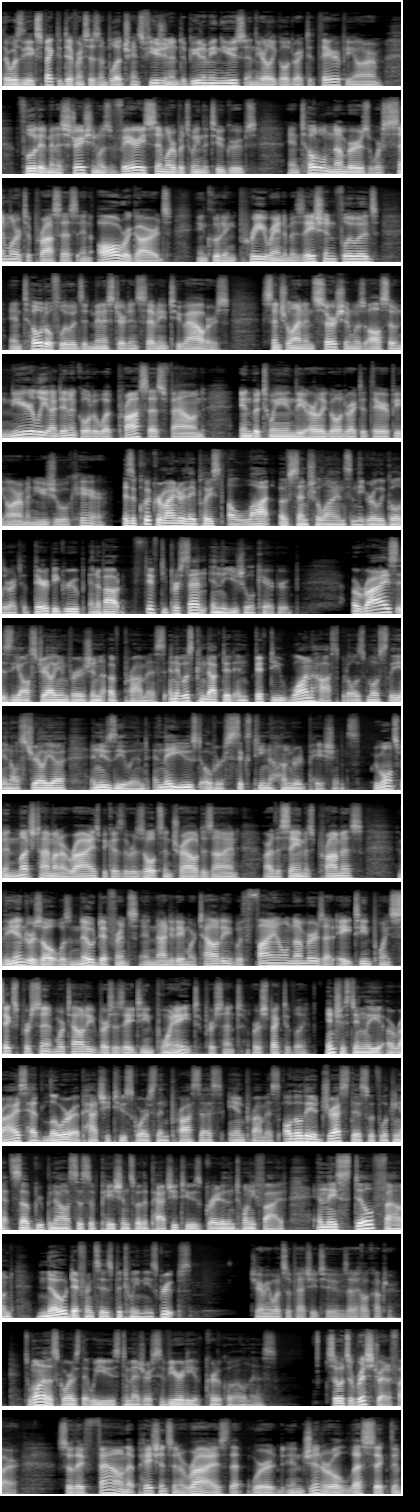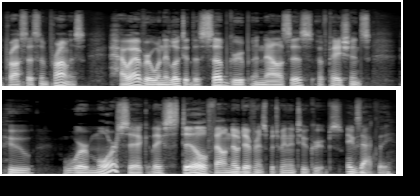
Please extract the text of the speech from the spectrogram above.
There was the expected differences in blood transfusion and dobutamine use in the early goal directed therapy arm. Fluid administration was very similar between the two groups, and total numbers were similar to process in all regards, including pre randomization fluids and total fluids administered in 72 hours central line insertion was also nearly identical to what process found in between the early goal directed therapy arm and usual care. As a quick reminder, they placed a lot of central lines in the early goal directed therapy group and about 50% in the usual care group. Arise is the Australian version of Promise, and it was conducted in 51 hospitals, mostly in Australia and New Zealand, and they used over 1,600 patients. We won't spend much time on Arise because the results in trial design are the same as Promise. The end result was no difference in 90 day mortality, with final numbers at 18.6% mortality versus 18.8%, respectively. Interestingly, Arise had lower Apache 2 scores than Process and Promise, although they addressed this with looking at subgroup analysis of patients with Apache 2s greater than 25, and they still found no differences between these groups. Jeremy, what's Apache 2? Is that a helicopter? It's one of the scores that we use to measure severity of critical illness. So it's a risk stratifier. So they found that patients in Arise that were in general less sick than Process and Promise. However, when they looked at the subgroup analysis of patients who were more sick, they still found no difference between the two groups. Exactly.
